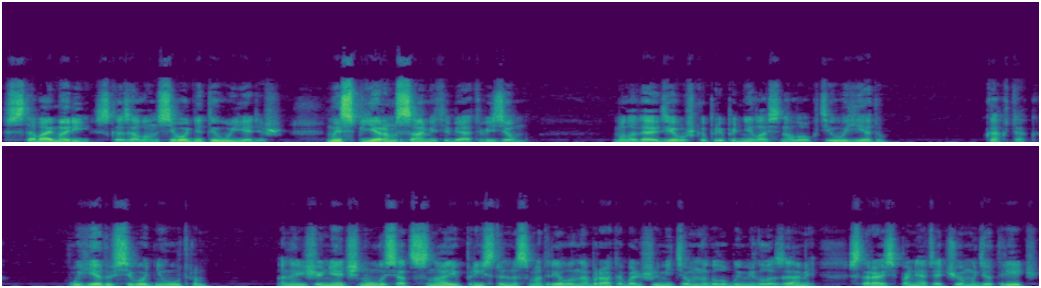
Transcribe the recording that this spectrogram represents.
«Вставай, Мари», — сказал он, — «сегодня ты уедешь. Мы с Пьером сами тебя отвезем». Молодая девушка приподнялась на локти. «Уеду? Как так? Уеду сегодня утром?» Она еще не очнулась от сна и пристально смотрела на брата большими темно-голубыми глазами, стараясь понять, о чем идет речь.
